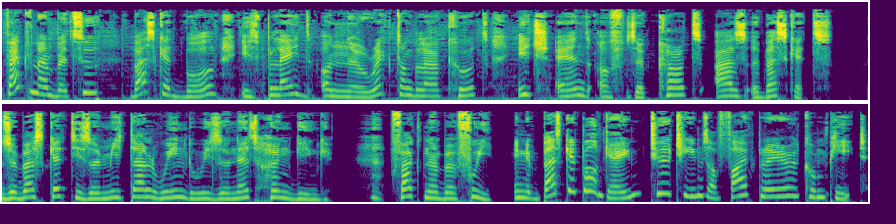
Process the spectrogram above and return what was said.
Fact number two. Basketball is played on a rectangular court. Each end of the court has a basket. The basket is a metal ring with a net hanging. Fact number three. In a basketball game, two teams of five players compete.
